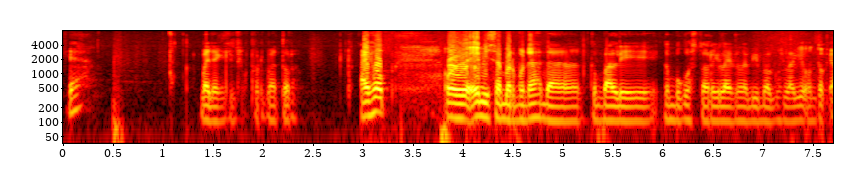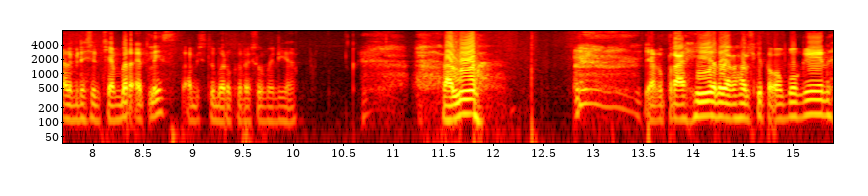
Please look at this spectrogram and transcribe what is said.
ya banyak yang prematur. I hope WWE bisa bermudah dan kembali ngebuku storyline lebih bagus lagi untuk Elimination Chamber at least. Abis itu baru ke WrestleMania. Lalu yang terakhir yang harus kita omongin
